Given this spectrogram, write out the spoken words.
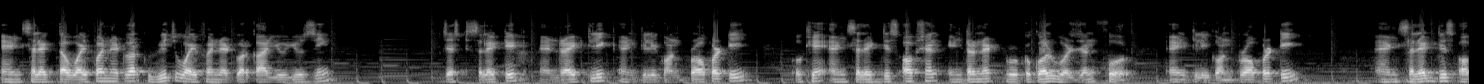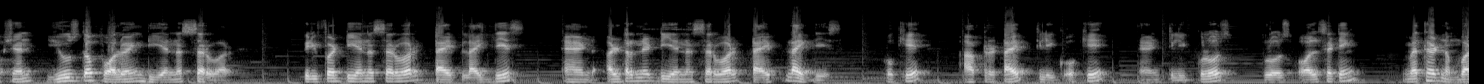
and select the Wi-Fi network. Which Wi-Fi network are you using? Just select it and right click and click on property. Okay and select this option internet protocol version 4 and click on property. And select this option use the following DNS server. Preferred DNS server type like this and alternate DNS server type like this. Okay after type click ok and click close. Close all setting Method number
